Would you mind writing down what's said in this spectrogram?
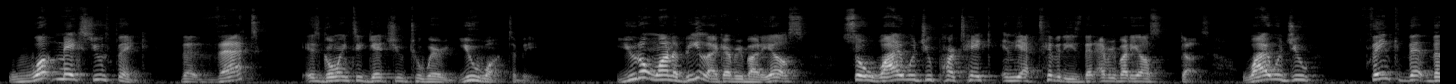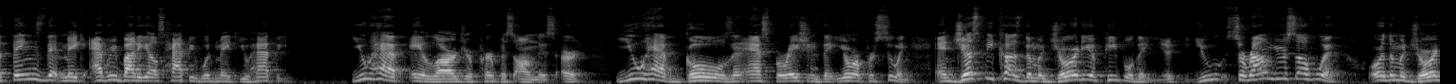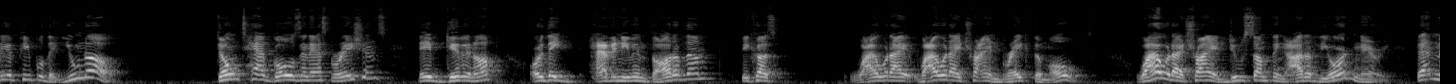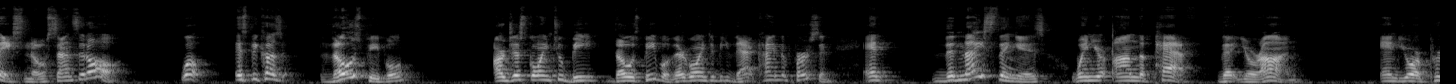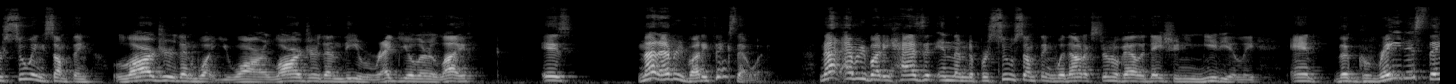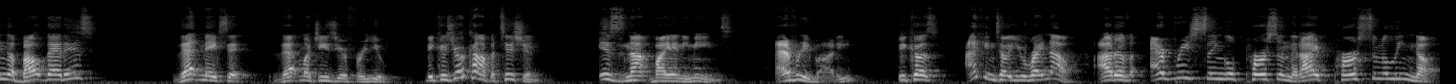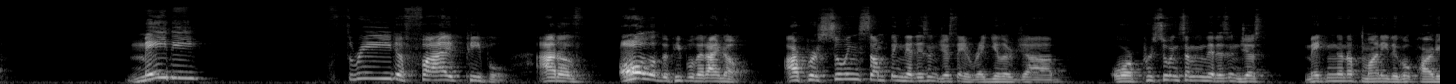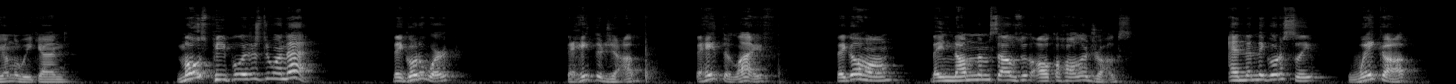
what makes you think that that is going to get you to where you want to be? You don't want to be like everybody else. So why would you partake in the activities that everybody else does? Why would you think that the things that make everybody else happy would make you happy? You have a larger purpose on this earth. You have goals and aspirations that you're pursuing. And just because the majority of people that you, you surround yourself with or the majority of people that you know don't have goals and aspirations, they've given up or they haven't even thought of them because why would I why would I try and break the mold? Why would I try and do something out of the ordinary? That makes no sense at all. Well, it's because those people are just going to be those people. They're going to be that kind of person. And the nice thing is when you're on the path that you're on, and you're pursuing something larger than what you are, larger than the regular life, is not everybody thinks that way. Not everybody has it in them to pursue something without external validation immediately. And the greatest thing about that is that makes it that much easier for you because your competition is not by any means everybody. Because I can tell you right now, out of every single person that I personally know, maybe three to five people out of all of the people that I know are pursuing something that isn't just a regular job or pursuing something that isn't just making enough money to go party on the weekend. Most people are just doing that. They go to work, they hate their job, they hate their life, they go home, they numb themselves with alcohol or drugs, and then they go to sleep, wake up,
